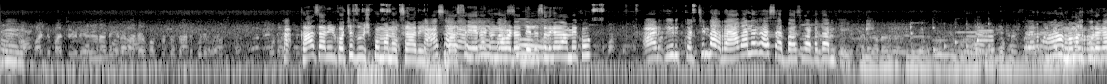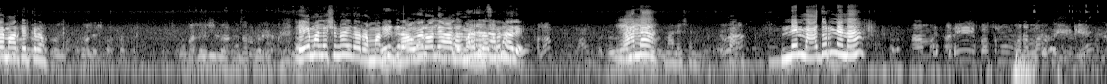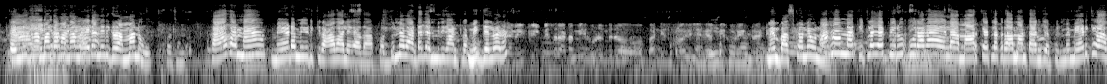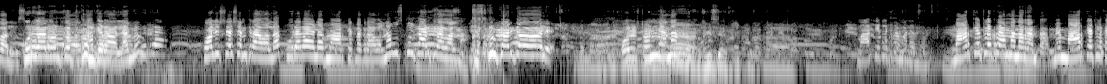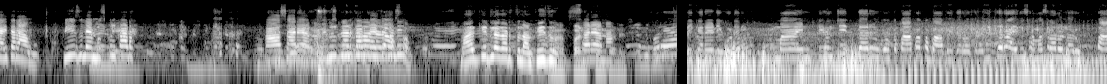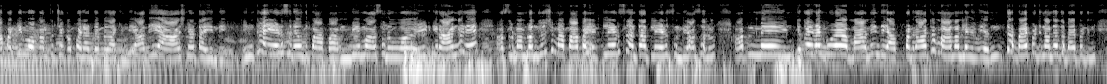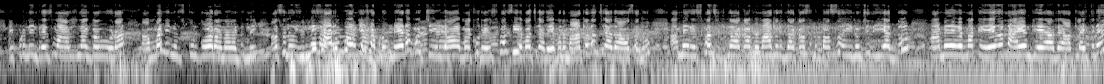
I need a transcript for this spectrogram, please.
ఉమ్. బండి మంచిగా లేదని అడిగినా హండ్రెడ్ పర్సెంట్ దానికి కూడా వేస్తాం కా- సార్ ఇక్కడికి వచ్చి చూసిపోమని ఒకసారి. బస్సు ఏ రకంగా పడదో తెలుస్తుంది కదా ఆమెకు? వీడికి వచ్చిందా రావాలే కదా సార్ బస్సు పట్టడానికి. మమ్మల్ని కూరగాయ మార్కెట్కి రా. ఏ మలేషనో ఇదో రమ్మని. నేను మాధురినేనా అది బస్సులు మన వీడికి ఎందుకు రమ్మంటే మన మేడం ఇక్కడికి రమ్మను? కాదన్నా మేడం వీడికి రావాలి కదా. పొద్దున్నే పడ్డది ఎనిమిది గంటలకు. మీకు తెలియదా మేము బస్ కనే ఉన్నాం. ఆహా నాకు ఇట్లా చెప్పిరు కూరగాయల మార్కెట్లకు రామంట అని చెప్పి మేము ఏడికి రావాలి? కూరగాయలు రావాలా పోలీస్ స్టేషన్కి రావాలా కూరగాయల మార్కెట్లకు రావాలన్నా స్కూల్ కాడికి రావాలన్నా స్కూల్ కాడికి కావాలి. పోలీస్ స్టేషన్ మార్కెట్లకు రమ్మన్నారంట. మేము మార్కెట్లకు అయితే రాము. ఫీజులే స్కూల్ కాడ? ఆ, సరే అన్న. మేము స్కూల్ కాడ అయితే వస్తాం. మార్కెట్లో కడుతున్నాం ఫీజు. సరే అన్న. మా ఇంటి నుంచి ఇద్దరు ఒక పాప ఒక బాబు ఇద్దరు అవుతారు. ఇద్దరు ఐదు సంవత్సరాలు ఉన్నారు. పాపకి మోకాలకు చెక్కపోయినట్టు దెబ్బ తాకింది. అది ఆసినట్టు అయింది. ఇంకా ఏడుస్తూనే ఉంది పాప. మేము అసలు వీటికి రాగానే అసలు మమ్మల్ని చూసి మా పాప ఎట్లా ఏడుస్తుంది అంటే అట్లా ఏడుస్తుంది అసలు. మే ఇంటికి అయినా కూడా మానింది. అప్పటిదాకా మానలేదు. ఎంత భయపడింది అంటే అంత భయపడింది. ఇప్పుడు నేను డ్రెస్ మార్చినాక కూడా అమ్మ నేను స్కూల్ కోరని అంటుంది. అసలు ఇన్నిసార్లు ఫోన్ చేసినప్పుడు మేడం వచ్చి మాకు రెస్పాన్స్ ఇవ్వచ్చు కదా ఏమైనా మాట్లాడచ్చు కదా అసలు. ఆమె రెస్పాన్స్ ఇచ్చినాక ఆమె మాట్లాడినాక అసలు బస్సు ఈ నుంచి తీయద్దు. ఆమె మాకు ఏదో న్యాయం చేయాలి అట్లయితేనే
